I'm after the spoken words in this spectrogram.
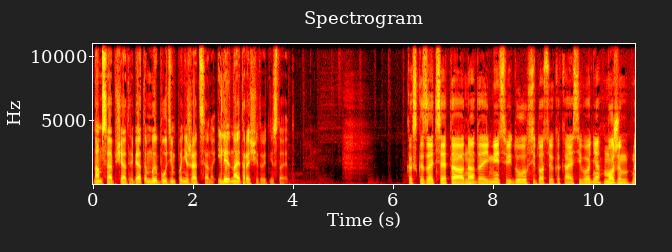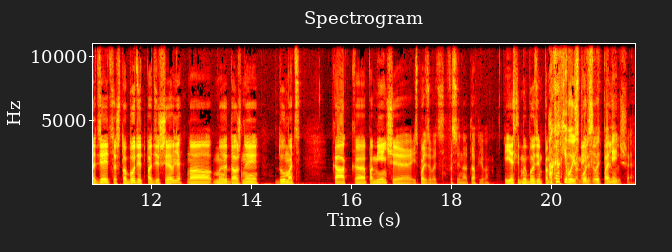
нам сообщат, ребята, мы будем понижать цену. Или на это рассчитывать не стоит? Как сказать, это надо иметь в виду ситуацию, какая сегодня. Можем надеяться, что будет подешевле, но мы должны думать, как э, поменьше использовать фосильное топливо. И если мы будем... А как его использовать поменьше?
